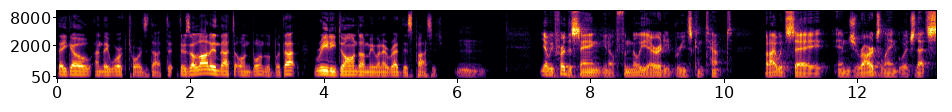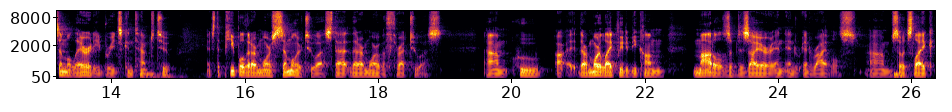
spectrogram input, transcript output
they go and they work towards that. There's a lot in that to unbundle, but that really dawned on me when I read this passage. Mm. Yeah, we've heard the saying, you know, familiarity breeds contempt. But I would say in Girard's language, that similarity breeds contempt too. It's the people that are more similar to us that, that are more of a threat to us, um, who are, are more likely to become models of desire and, and, and rivals. Um, so it's like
